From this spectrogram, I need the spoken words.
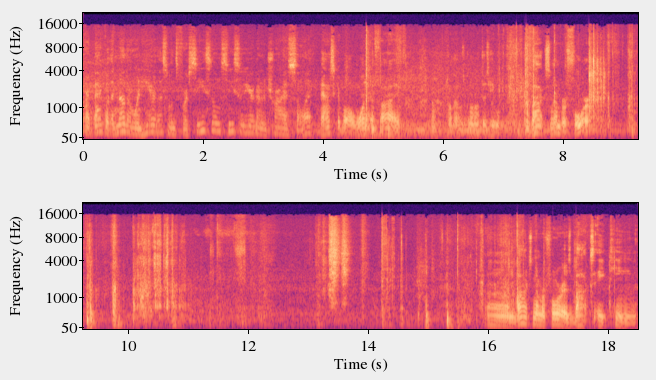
All right, back with another one here. This one's for Cecil. Cecil, you're going to try a select basketball, one to five. Oh, I thought that was going off the table. Box number four. Um, box number four is box 18.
